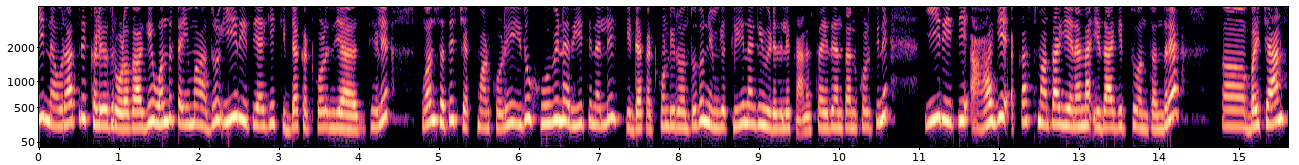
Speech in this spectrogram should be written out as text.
ಈ ನವರಾತ್ರಿ ಕಳೆಯೋದ್ರೊಳಗಾಗಿ ಒಂದು ಟೈಮ್ ಆದರೂ ಈ ರೀತಿಯಾಗಿ ಕಿಡ್ಡ ಕಟ್ಕೊಂಡಿದ್ಯಾ ಅಂಥೇಳಿ ಒಂದು ಸತಿ ಚೆಕ್ ಮಾಡ್ಕೊಳ್ಳಿ. ಇದು ಹೂವಿನ ರೀತಿಯಲ್ಲಿ ಗಿಡ್ಡ ಕಟ್ಕೊಂಡಿರುವಂಥದ್ದು ನಿಮಗೆ ಕ್ಲೀನಾಗಿ ವಿಡಿಯೋದಲ್ಲಿ ಕಾಣಿಸ್ತಾ ಇದೆ ಅಂತ ಅಂದ್ಕೊಳ್ತೀನಿ ಈ ರೀತಿ ಆಗಿ ಅಕಸ್ಮಾತಾಗಿ ಏನನ್ನ ಇದಾಗಿತ್ತು ಅಂತಂದರೆ ಬೈ ಚಾನ್ಸ್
